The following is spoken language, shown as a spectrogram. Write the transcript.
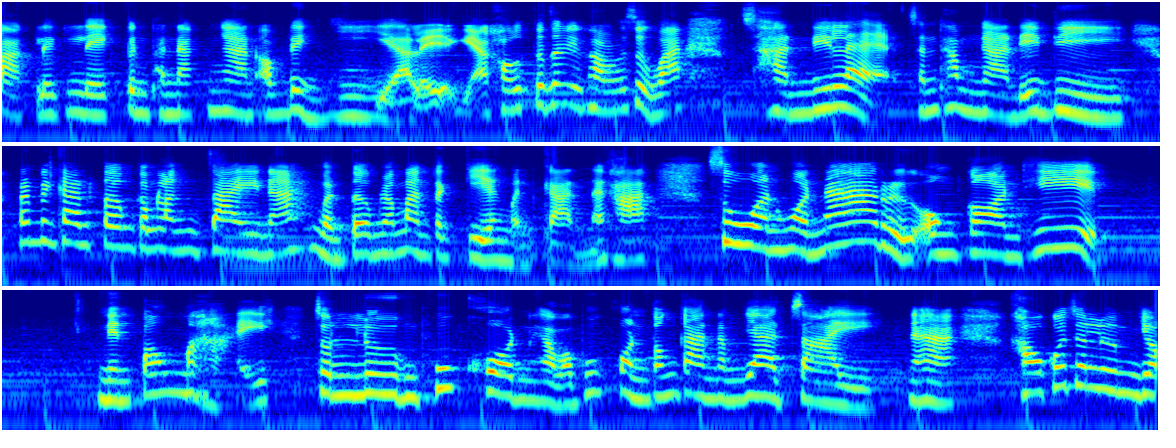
ปักเล็ก ๆ เป็นพนักงานออฟเดอะเยียอะไรอย่างเงี้ยเขาก็จะมีความรู้สึกว่าฉันนี่แหละ ฉันทำงานได้ดี มันเป็นการเติมกำลังใจนะ เหมือนเติมน้ำมันตะเกียงเหมือนกันนะคะ ส่วนหัวหน้าหรือองค์กรที่ เน้นเป้าหมาย จนลืมผู้คนค่ะว่าผู้คนต้องการน้ำยาใจนะคะเขาก็จะลืมหย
